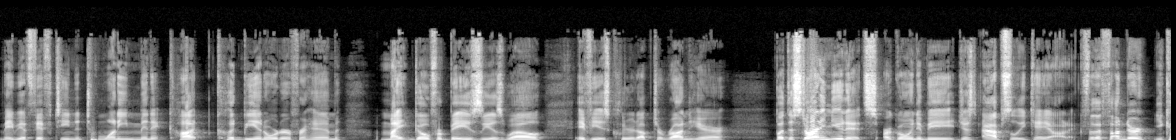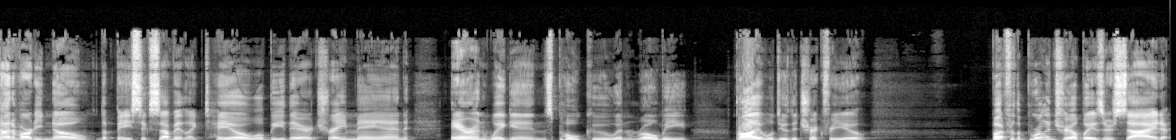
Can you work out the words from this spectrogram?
maybe a 15 to 20 minute cut could be in order for him. Might go for Bazley as well if he is cleared up to run here. But the starting units are going to be just absolutely chaotic. For the Thunder, you kind of already know the basics of it. Like Theo will be there, Tre Mann, Aaron Wiggins, Poku, and Roby probably will do the trick for you. But for the Portland Trailblazers side,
